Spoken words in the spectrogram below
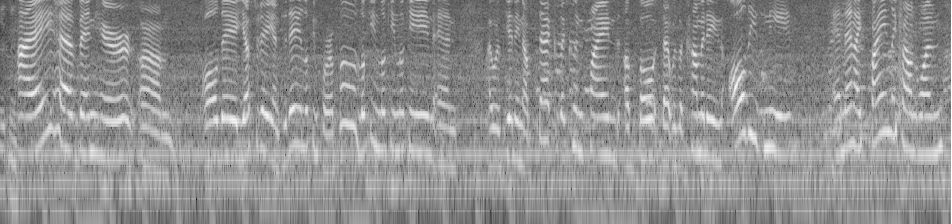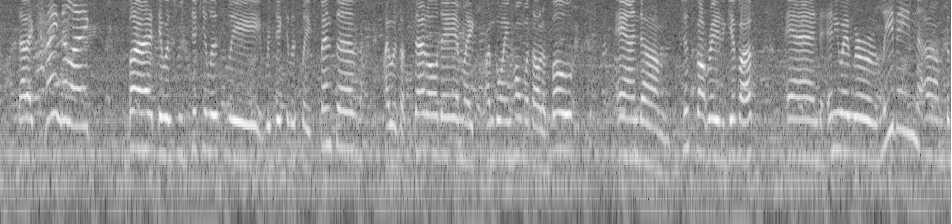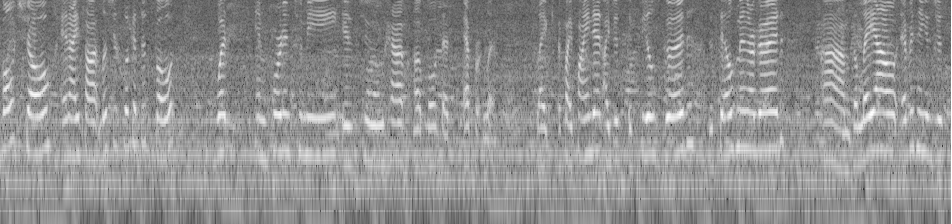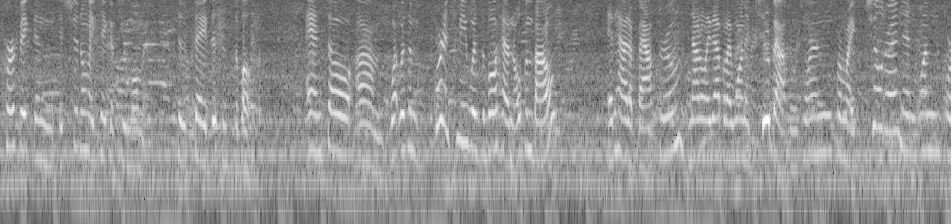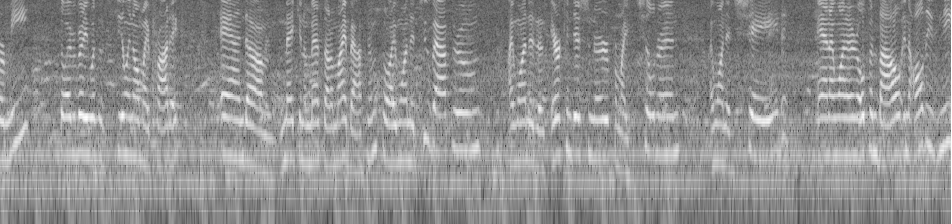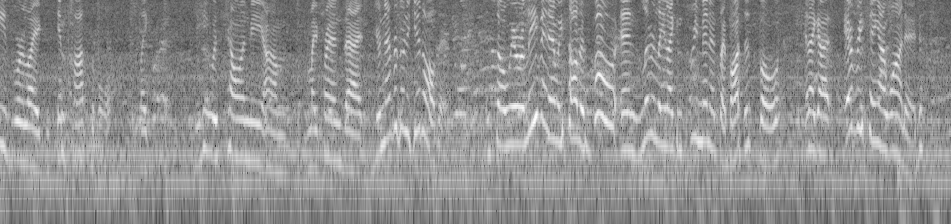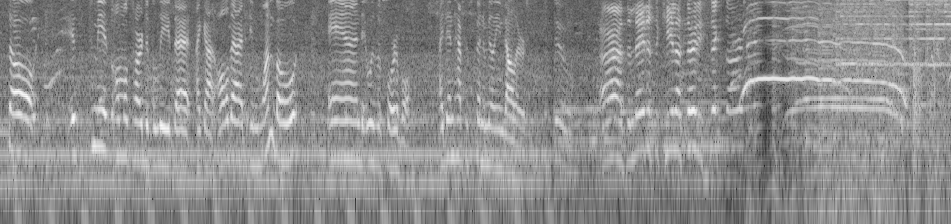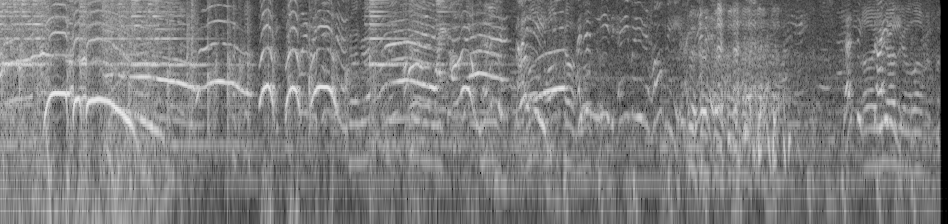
I have been here um, all day yesterday and today looking for a boat, looking, looking, looking, and I was getting upset because I couldn't find a boat that was accommodating all these needs. And then I finally found one that I kind of liked, but it was ridiculously, ridiculously expensive. I was upset all day. I'm like, I'm going home without a boat, and um, just about ready to give up. And anyway, we were leaving um, the boat show, and I thought, let's just look at this boat. What's important to me is to have a boat that's effortless. Like if I find it, I just it feels good. The salesmen are good. Um, the layout, everything is just perfect, and it should only take a few moments to say this is the boat. And so, um, what was important to me was the boat had an open bow. It had a bathroom. Not only that, but I wanted two bathrooms, one for my children and one for me, so everybody wasn't stealing all my products and um, making a mess out of my bathroom. So I wanted two bathrooms. I wanted an air conditioner for my children. I wanted shade, and I wanted an open bow. And all these needs were like impossible. Like he was telling me, um, my friend, that you're never going to get all this. And so we were leaving and we saw this boat, and literally like in three minutes I bought this boat, and I got everything I wanted. So it, to me it's almost hard to believe that I got all that in one boat, and it was affordable. I didn't have to spend a million dollars. Do. All right, the latest Aquila 36 already. That's Oh, you guys are exciting. it.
